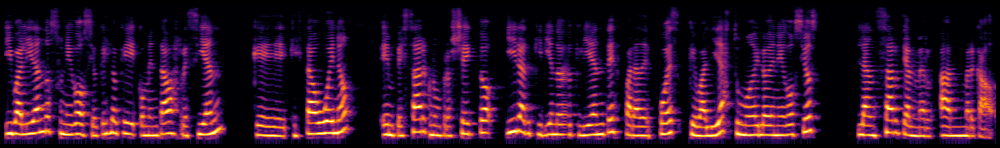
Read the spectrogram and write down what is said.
y validando su negocio, que es lo que comentabas recién, que, que está bueno, empezar con un proyecto, ir adquiriendo clientes para después que validas tu modelo de negocios, lanzarte al, al mercado.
